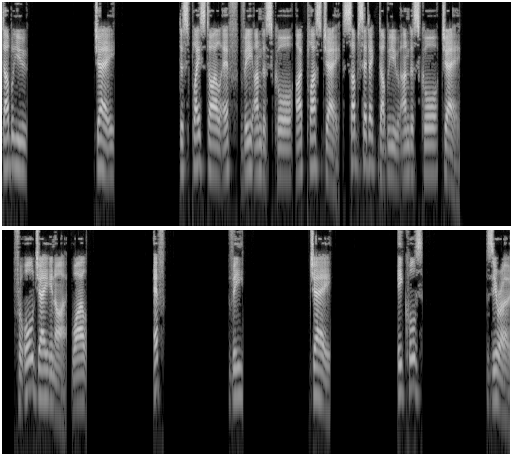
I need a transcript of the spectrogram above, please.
W J display style f v underscore i plus j subset w underscore j for all j in i, while f v j equals zero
